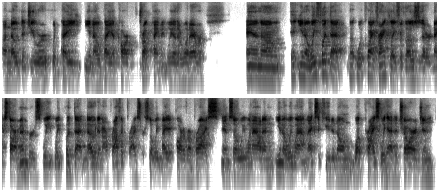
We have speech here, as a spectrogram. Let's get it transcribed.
a note that you were would pay, you know, pay a car truck payment with or whatever. And um, you know, we put that. Uh, quite frankly, for those that are Nexstar members, we we put that note in our profit pricer, so we made it part of our price. And so we went out and you know we went out and executed on what price we had to charge. And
